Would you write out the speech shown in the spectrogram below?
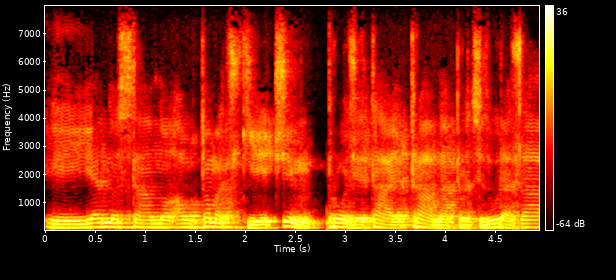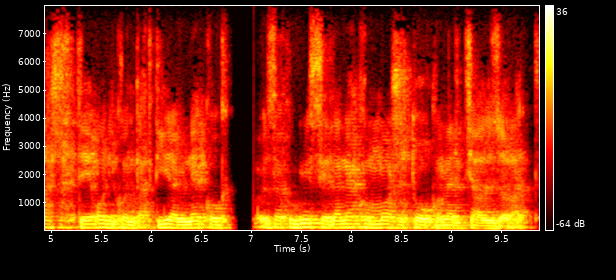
I jednostavno, automatski, čim prođe ta pravna procedura zaštite, oni kontaktiraju nekog za kog misle da neko može to komercijalizovati.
